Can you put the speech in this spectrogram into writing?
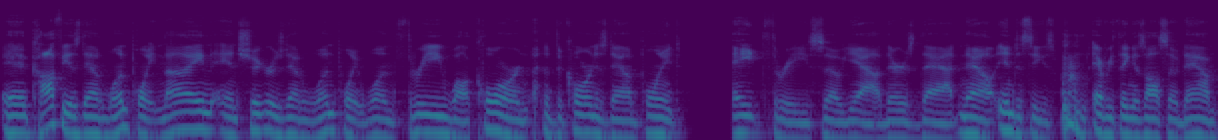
and coffee is down 1.9, and sugar is down 1.13, while corn, the corn is down 0.83. So yeah, there's that. Now indices, everything is also down.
